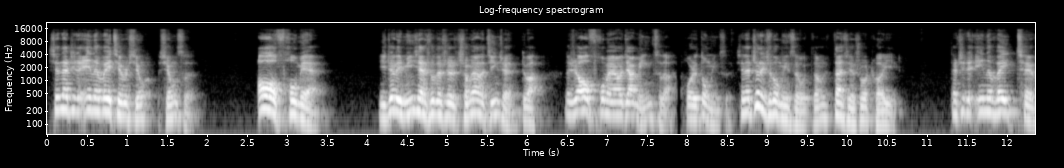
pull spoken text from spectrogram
现在这个 innovative 是形形容词，of 后面。你这里明显说的是什么样的精神，对吧？那是 of 后面要加名词的或者动名词。现在这里是动名词，咱们暂且说可以。但这个 innovative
